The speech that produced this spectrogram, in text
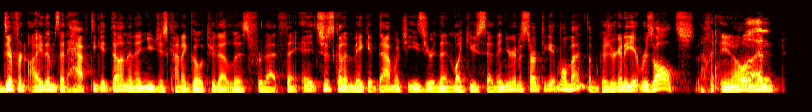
different items that have to get done. And then you just kind of go through that list for that thing. It's just going to make it that much easier. And then, like you said, then you're going to start to get momentum because you're going to get results, you know, Well, and then. and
